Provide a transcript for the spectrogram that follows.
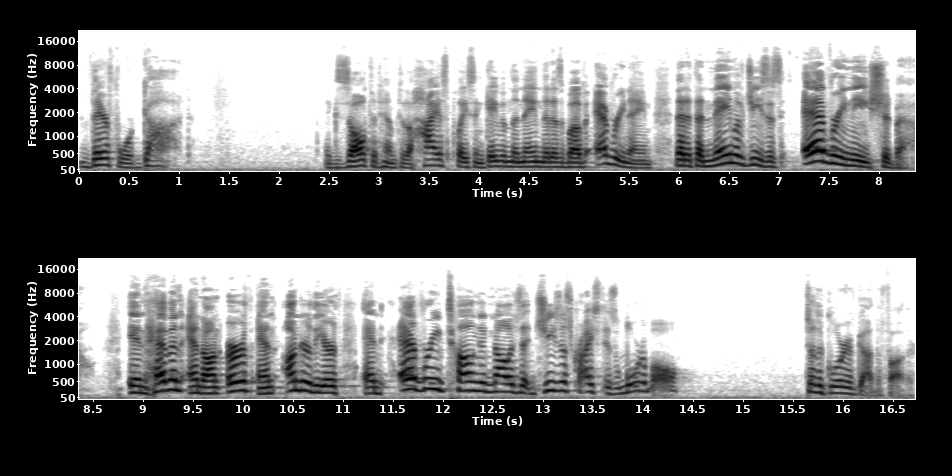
therefore God exalted him to the highest place and gave him the name that is above every name, that at the name of Jesus every knee should bow, in heaven and on earth and under the earth, and every tongue acknowledge that Jesus Christ is Lord of all, to the glory of God the Father.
